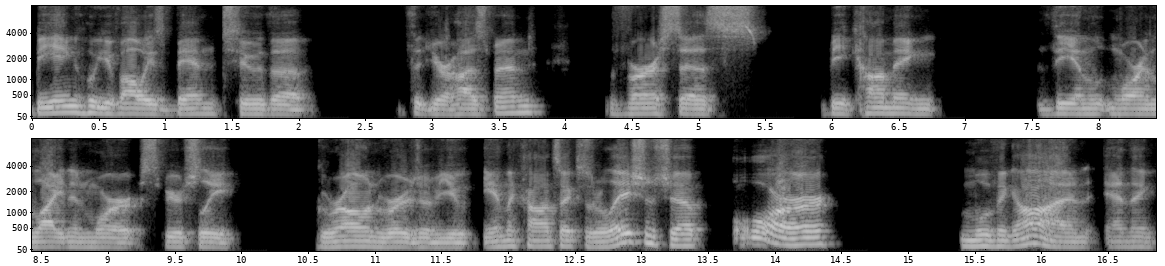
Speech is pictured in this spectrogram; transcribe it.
being who you've always been to the, the your husband versus becoming the more enlightened and more spiritually grown version of you in the context of the relationship or moving on and then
